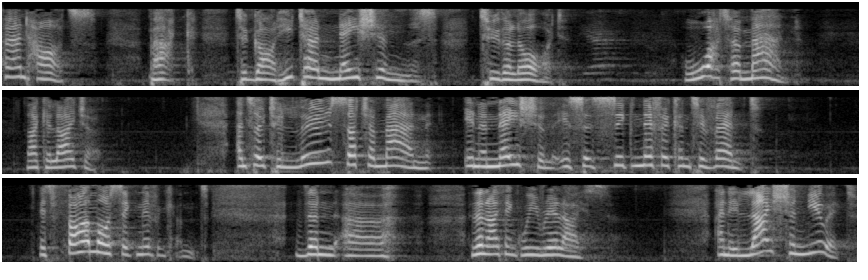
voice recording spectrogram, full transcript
turned hearts back to God, he turned nations to the Lord. What a man! Like Elijah. And so to lose such a man in a nation is a significant event. It's far more significant than, uh, than I think we realize. And Elisha knew it.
